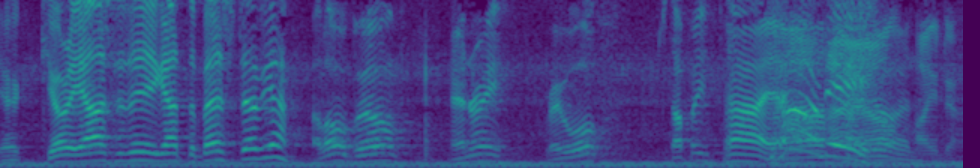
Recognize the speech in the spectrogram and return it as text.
Your curiosity got the best of you? Hello, Bill. Henry. Grey Wolf. Stumpy. Hi, Howdy. how you? How you doing?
